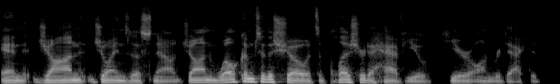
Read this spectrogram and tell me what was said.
And John joins us now. John, welcome to the show. It's a pleasure to have you here on Redacted.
